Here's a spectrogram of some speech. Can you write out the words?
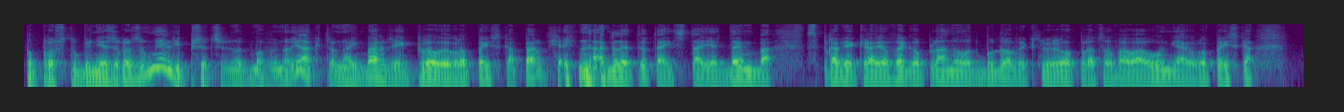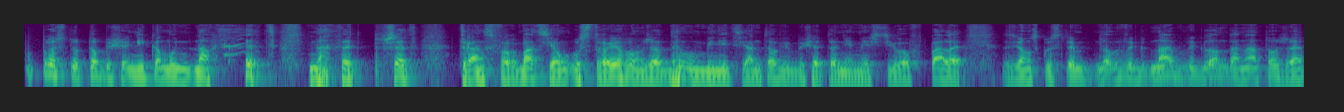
po prostu by nie zrozumieli przyczyn odmowy. No jak to najbardziej proeuropejska partia i nagle tutaj staje dęba w sprawie Krajowego Planu Odbudowy, który opracowała Unia Europejska. Po prostu to by się nikomu nawet, nawet przed transformacją ustrojową żadnemu milicjantowi by się to nie mieściło w pale. W związku z tym no, wygląda na to, że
